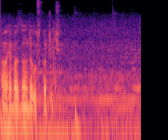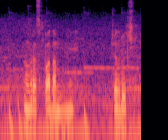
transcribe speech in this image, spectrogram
Ale chyba zdążę uskoczyć. Dobra, spadam, bo mnie przewróci.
